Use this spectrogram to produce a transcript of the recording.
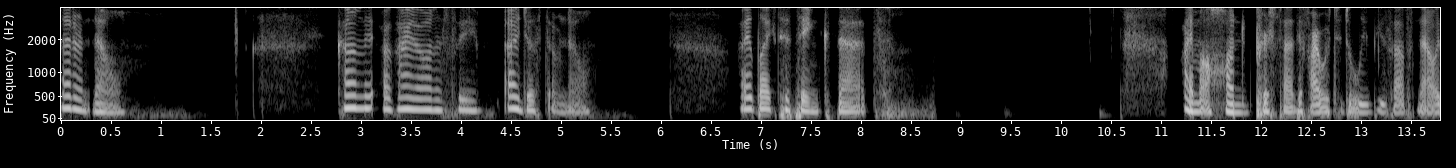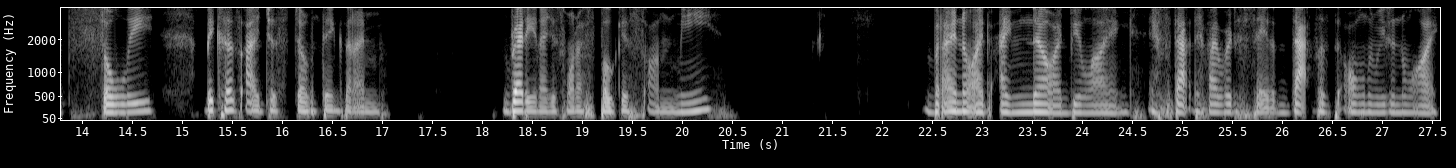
i don't know. Kind of kind of honestly i just don't know. I'd like to think that I'm a hundred percent if I were to delete these apps now, it's solely because I just don't think that I'm ready and I just want to focus on me. But I know I'd I know I'd be lying if that if I were to say that that was the only reason why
